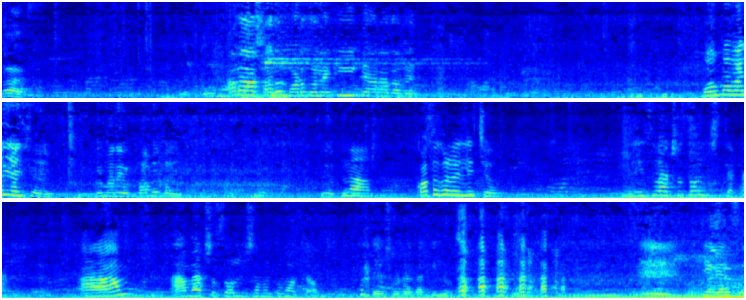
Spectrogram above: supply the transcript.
হ্যাঁ। আমার সাধারণ ফটো তোলে কি কেনা যাবে? বৌমা বাড়ি আইছে। মানে বাপের বাড়ি। না কত করে লিচু? লিচু একশো চল্লিশ টাকা। আম? আম একশো চল্লিশ হবে তোমার দাম। দেড়শো টাকা কিলো। ঠিক আছে।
